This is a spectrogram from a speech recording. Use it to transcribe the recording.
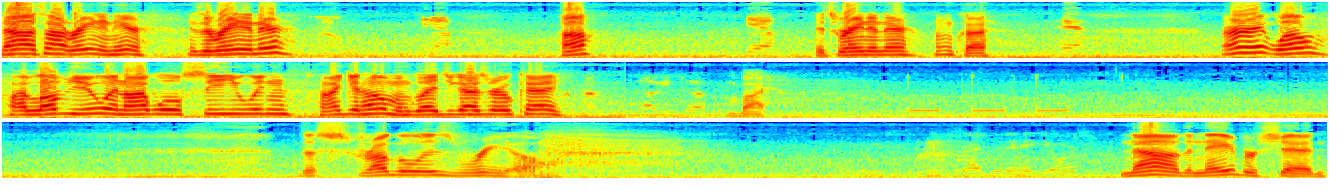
No, it's not raining here. Is it raining there? Yeah. Huh? Yeah. It's raining there. Okay. Yeah. All right. Well, I love you, and I will see you when I get home. I'm glad you guys are okay. Love you too. Bye. The struggle is real. Whose shed did it hit yours? No, the neighbor's shed.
